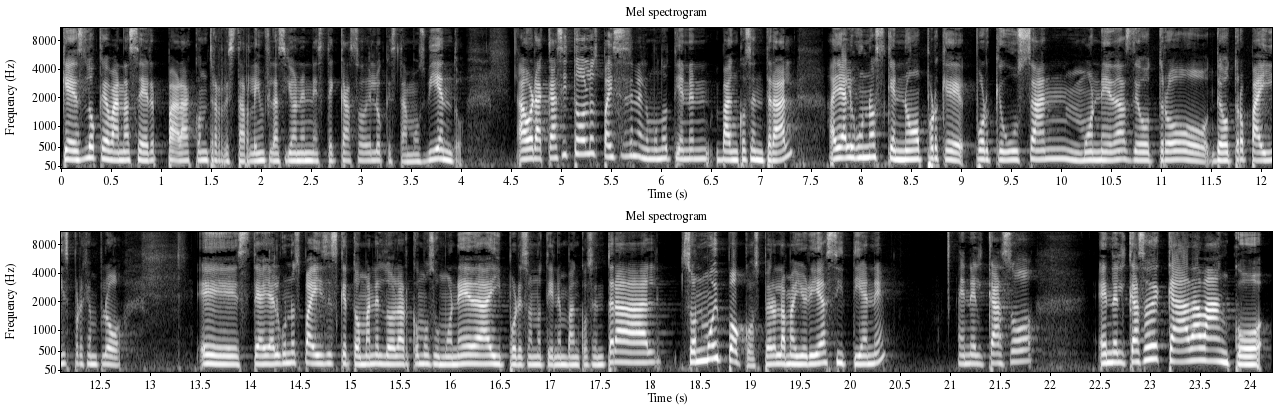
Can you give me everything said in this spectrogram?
qué es lo que van a hacer para contrarrestar la inflación en este caso de lo que estamos viendo. Ahora, casi todos los países en el mundo tienen banco central. Hay algunos que no porque, porque usan monedas de otro, de otro país. Por ejemplo, este, hay algunos países que toman el dólar como su moneda y por eso no tienen banco central. Son muy pocos, pero la mayoría sí tiene. En el caso en el caso de cada banco,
